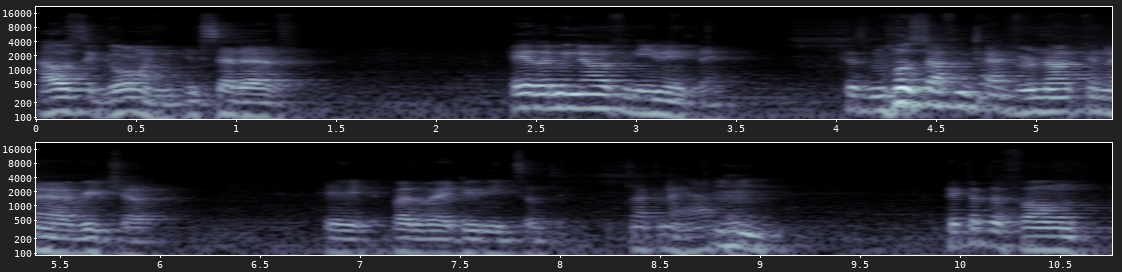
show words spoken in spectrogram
how's it going instead of, hey, let me know if you need anything. Because most oftentimes we're not going to reach out. Hey, by the way, I do need something. It's not going to happen. Mhm. Pick up the phone.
